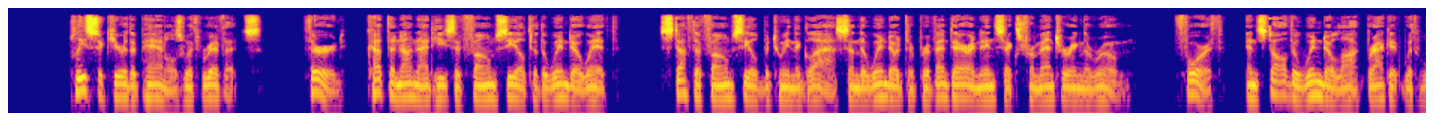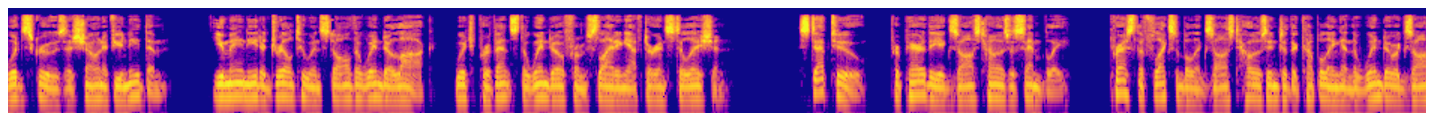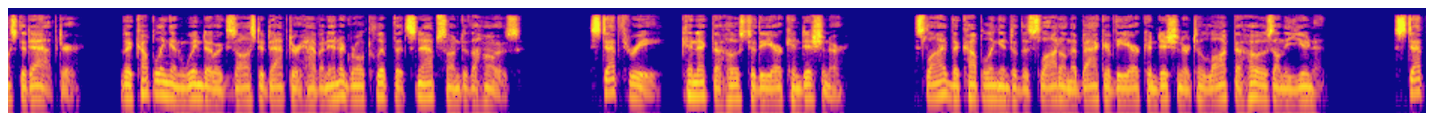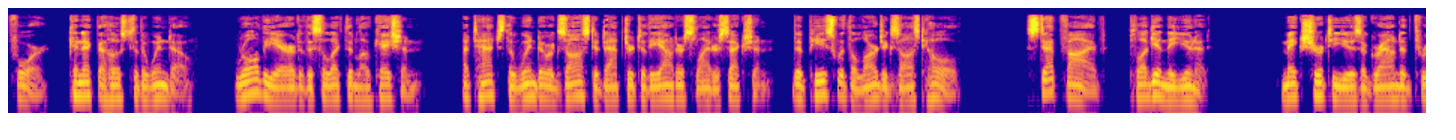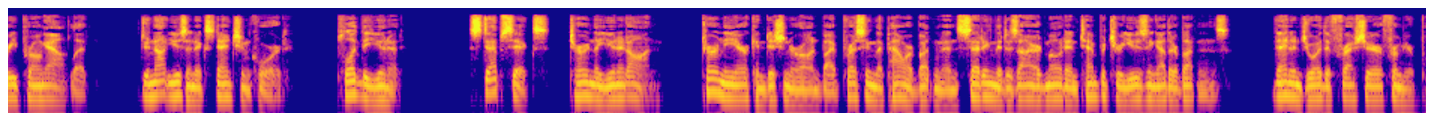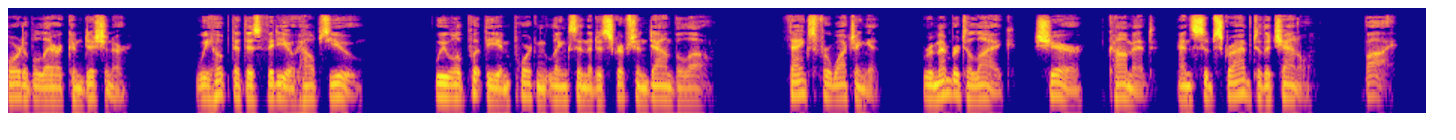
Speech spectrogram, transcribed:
please secure the panels with rivets. Third, cut the non-adhesive foam seal to the window width. Stuff the foam seal between the glass and the window to prevent air and insects from entering the room. Fourth, install the window lock bracket with wood screws as shown if you need them. You may need a drill to install the window lock, which prevents the window from sliding after installation. Step 2. Prepare the exhaust hose assembly. Press the flexible exhaust hose into the coupling and the window exhaust adapter. The coupling and window exhaust adapter have an integral clip that snaps onto the hose. Step 3. Connect the hose to the air conditioner. Slide the coupling into the slot on the back of the air conditioner to lock the hose on the unit. Step 4. Connect the hose to the window. Roll the air to the selected location. Attach the window exhaust adapter to the outer slider section, the piece with the large exhaust hole. Step 5. Plug in the unit. Make sure to use a grounded 3-prong outlet. Do not use an extension cord. Plug the unit. Step 6. Turn the unit on. Turn the air conditioner on by pressing the power button and setting the desired mode and temperature using other buttons. Then enjoy the fresh air from your portable air conditioner. We hope that this video helps you. We will put the important links in the description down below. Thanks for watching it. Remember to like, share, comment, and subscribe to the channel. Bye.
